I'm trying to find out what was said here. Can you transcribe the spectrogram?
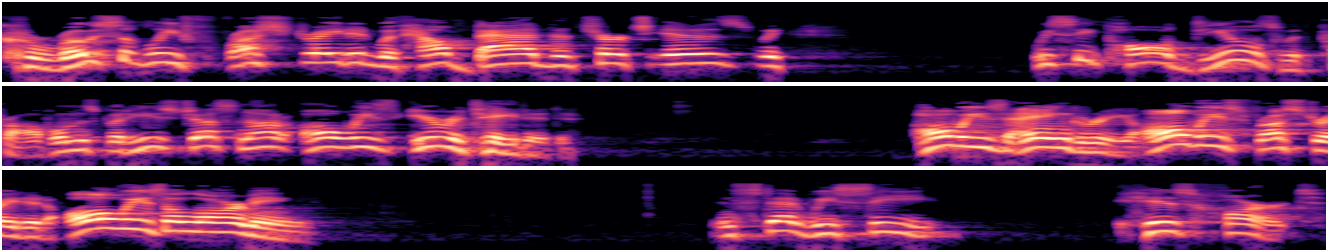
corrosively frustrated with how bad the church is. We, we see Paul deals with problems, but he's just not always irritated, always angry, always frustrated, always alarming. Instead, we see his heart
